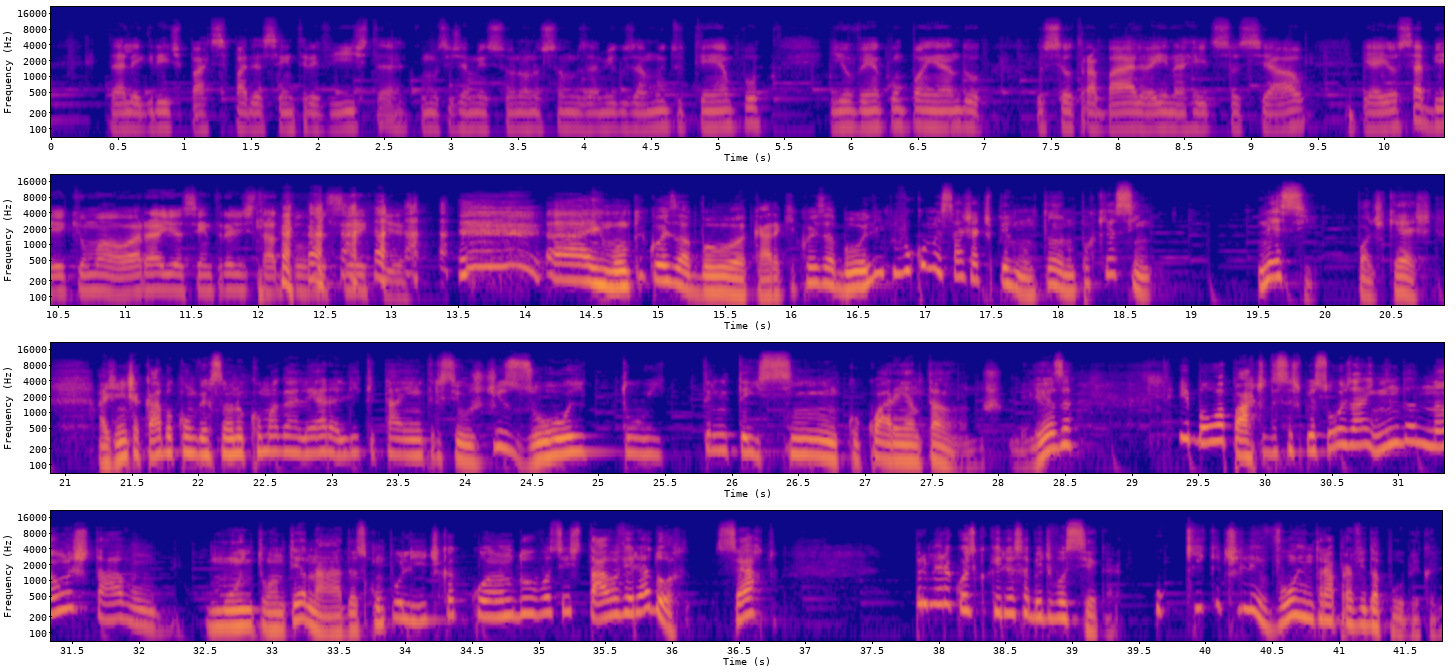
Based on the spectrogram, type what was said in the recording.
Da alegria de participar dessa entrevista. Como você já mencionou, nós somos amigos há muito tempo e eu venho acompanhando o seu trabalho aí na rede social. E aí eu sabia que uma hora ia ser entrevistado por você aqui. ah, irmão, que coisa boa, cara, que coisa boa. Lipe, vou começar já te perguntando, porque assim, nesse podcast, a gente acaba conversando com uma galera ali que tá entre seus 18 e 35, 40 anos, beleza? E boa parte dessas pessoas ainda não estavam muito antenadas com política quando você estava vereador, certo? Primeira coisa que eu queria saber de você, cara. O que que te levou a entrar para a vida pública?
